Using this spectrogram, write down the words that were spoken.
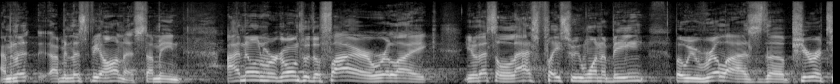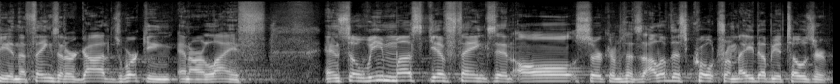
I mean, let, I mean, let's be honest. I mean, I know when we're going through the fire, we're like, you know, that's the last place we want to be, but we realize the purity and the things that are God's working in our life. And so we must give thanks in all circumstances. I love this quote from A.W. Tozer.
